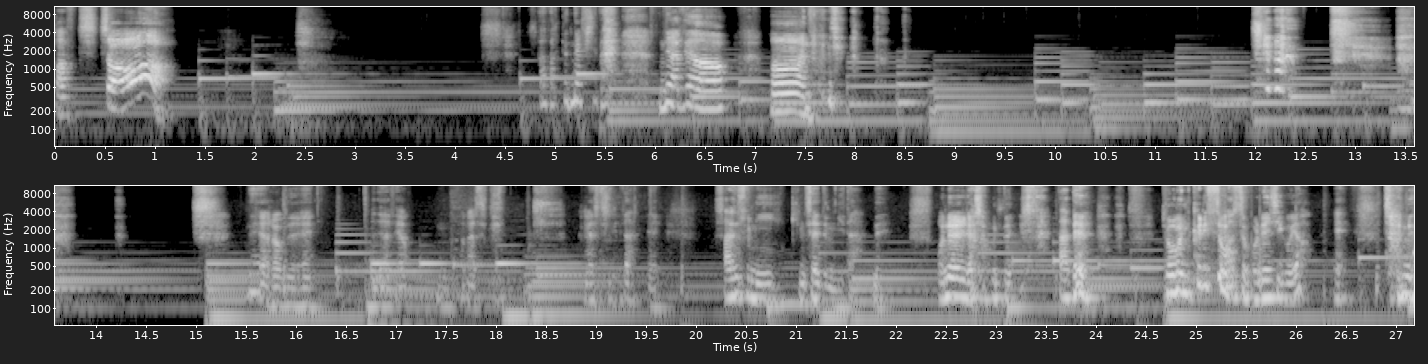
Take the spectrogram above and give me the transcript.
아 진짜! 나다 끝냅시다. 안녕하세요. 어, 안녕하세요. 네, 여러분들. 안녕하세요. 음, 반갑습니다. 반갑습니다. 네. 산순이 김세드입니다. 네. 오늘 여러분들 다들 좋은 크리스마스 보내시고요. 예, 저는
